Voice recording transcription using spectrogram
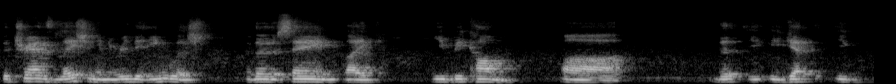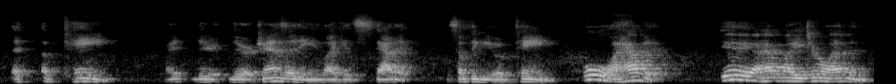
the translation, when you read the English, they're the same. like you become, uh, the you, you get you obtain, right? They're they're translating it like it's static. It's something you obtain. Oh, I have it. Yay! I have my eternal heaven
